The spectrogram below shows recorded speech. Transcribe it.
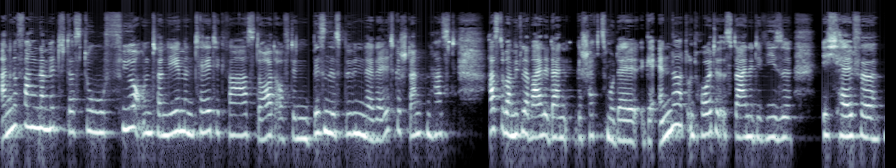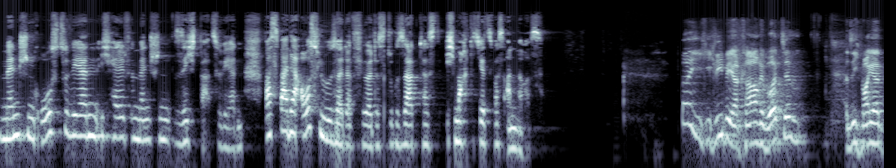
angefangen damit, dass du für Unternehmen tätig warst, dort auf den Businessbühnen der Welt gestanden hast, hast aber mittlerweile dein Geschäftsmodell geändert und heute ist deine Devise, ich helfe Menschen groß zu werden, ich helfe Menschen sichtbar zu werden. Was war der Auslöser dafür, dass du gesagt hast, ich mache das jetzt was anderes? Ich, ich liebe ja klare Worte also ich war ja,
